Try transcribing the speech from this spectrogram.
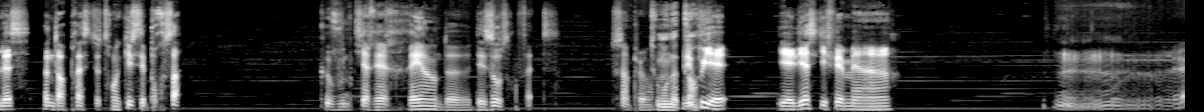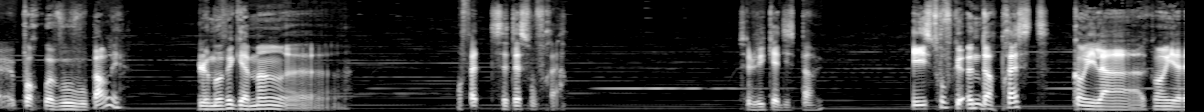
laisse Underpress tranquille. C'est pour ça que vous ne tirez rien de- des autres, en fait. Tout simplement. Tout le monde a Du coup, il y a, il y a Elias qui fait Mais. euh, pourquoi vous vous parlez? Le mauvais gamin, euh, en fait, c'était son frère. Celui qui a disparu. Et il se trouve que Underprest, quand il a, quand il a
